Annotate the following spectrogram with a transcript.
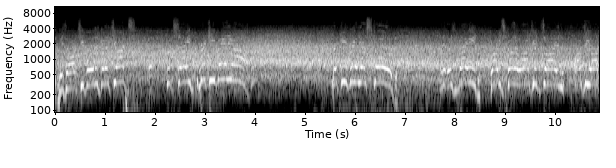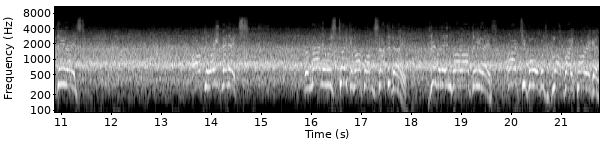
And his Archibald has got a chance. Oh, good save. Ricky Villa. Ricky Villa scored. And it was made by his fellow Argentine, Ossie Ardiles. After eight minutes, the man who was taken off on Saturday driven in by Ardiles. Archibald was blocked by Corrigan.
